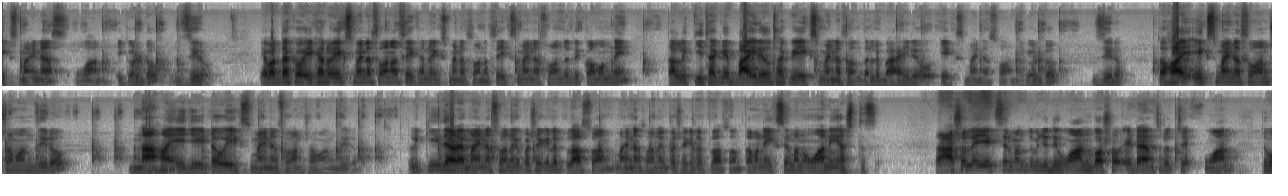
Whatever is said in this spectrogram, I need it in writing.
X minus one equal to zero এবার দেখো, এখানেও এক্স মাইনাস ওয়ান আছে, এখানেও এক্স মাইনাস ওয়ান আছে। এক্স মাইনাস ওয়ান যদি কমন নেই, তাহলে কি থাকে? বাইরেও থাকে এক্স মাইনাস ওয়ান তাহলে বাইরেও X minus one equal to zero তো হয় এক্স মাইনাস ওয়ান সমান জিরো না হয় এই যে এটাও এক্স মাইনাস ওয়ান সমান জিরো তাহলে কি দাঁড়ায়? মাইনাস ওয়ান ওই পাশে গেলে প্লাস ওয়ান মাইনাস ওয়ান ওই পাশে গেলে প্লাস ওয়ান তার মানে এক্সের মান ওয়ানই আসতেছে। তো আসলে এই এক্সের মান তুমি যদি ওয়ান বসাও, এটা অ্যান্সার হচ্ছে ওয়ান তুমি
